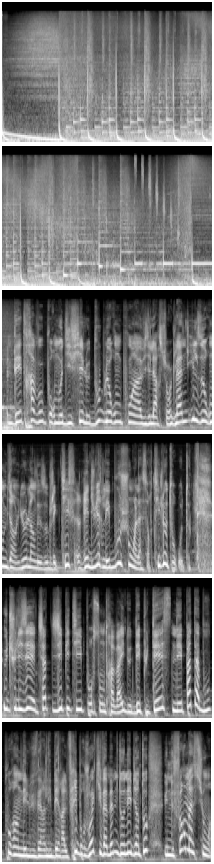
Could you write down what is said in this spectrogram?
Mm. Des travaux pour modifier le double rond-point à Villars-sur-Glane, ils auront bien lieu. L'un des objectifs, réduire les bouchons à la sortie de l'autoroute. Utiliser ChatGPT pour son travail de député, ce n'est pas tabou pour un élu vert libéral fribourgeois qui va même donner bientôt une formation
